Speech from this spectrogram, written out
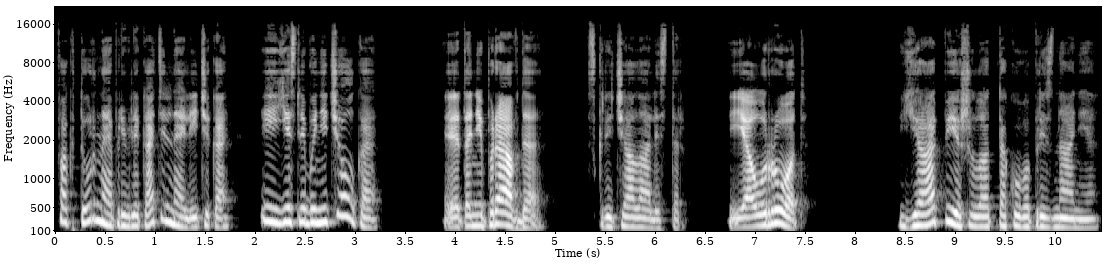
фактурная, привлекательная личика. И если бы не челка...» «Это неправда!» — вскричал Алистер. «Я урод!» Я опешила от такого признания.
